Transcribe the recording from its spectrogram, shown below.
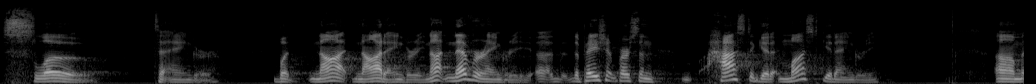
Slow to anger, but not not angry, not never angry. Uh, the, patient person has to get, must get angry. Um,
